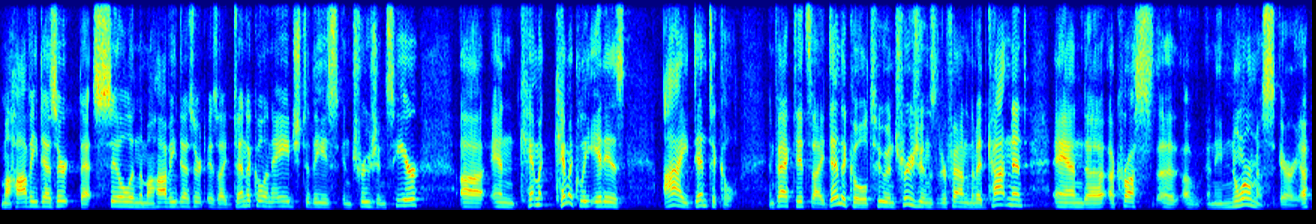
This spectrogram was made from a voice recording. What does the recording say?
Mojave Desert. That sill in the Mojave Desert is identical in age to these intrusions here. Uh, and chemi- chemically, it is identical. In fact, it's identical to intrusions that are found in the mid-continent and uh, across uh, an enormous area.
